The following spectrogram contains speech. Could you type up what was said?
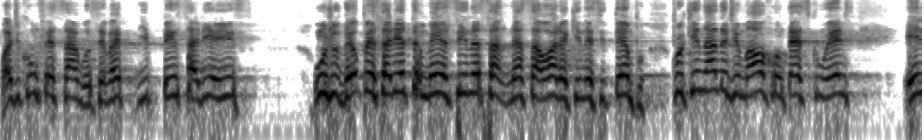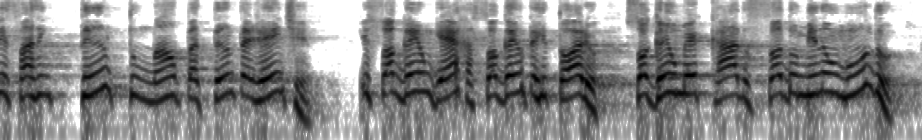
Pode confessar, você vai e pensaria isso. Um judeu pensaria também assim nessa, nessa hora aqui, nesse tempo, porque nada de mal acontece com eles. Eles fazem tanto mal para tanta gente e só ganham guerra, só ganham território, só ganham mercado, só dominam o mundo.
